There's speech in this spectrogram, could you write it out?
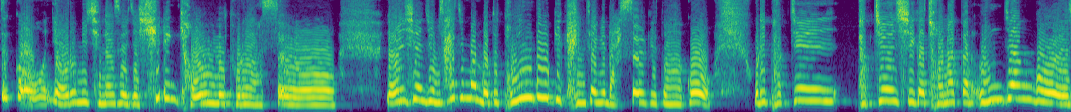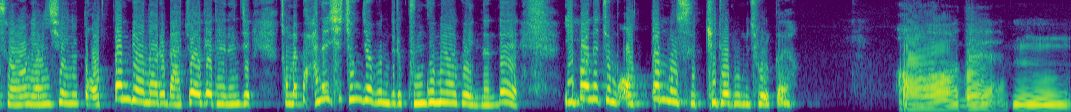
뜨거운 여름이 지나서 이제 시린 겨울로 돌아왔어요. 연시은 지금 사진만 봐도 동복이 굉장히 낯설기도 하고 우리 박지은 박지은 씨가 전학 간 은장고에서 연시은을 또 어떤 변화를 마주하게 되는지 정말 많은 시청자분들이 궁금해하고 있는데 이번에 좀 어떤 모습 기대해 보면 좋을까요? 어, 네. 음,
